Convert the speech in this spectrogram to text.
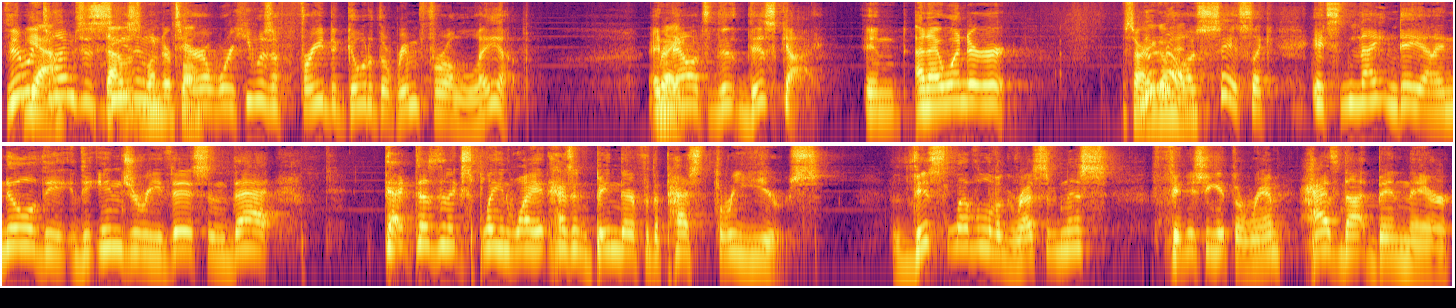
There were Yeah, times this season. Tara, where he was afraid to go to the rim for a layup, and Right. now it's th- this guy. And and I wonder. Sorry, no, go no, ahead. I was say it's like it's night and day, and I know the the injury, this and that. That doesn't explain why it hasn't been there for the past three years. This level of aggressiveness, finishing at the rim, has not been there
